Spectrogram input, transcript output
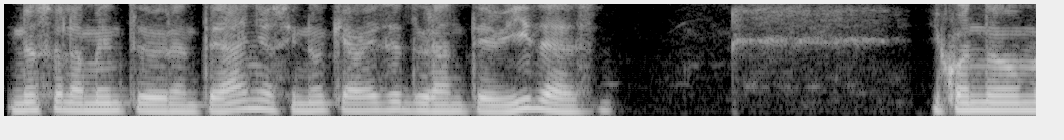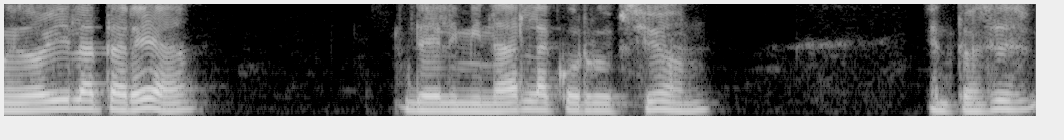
no solamente durante años, sino que a veces durante vidas. Y cuando me doy la tarea de eliminar la corrupción, entonces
